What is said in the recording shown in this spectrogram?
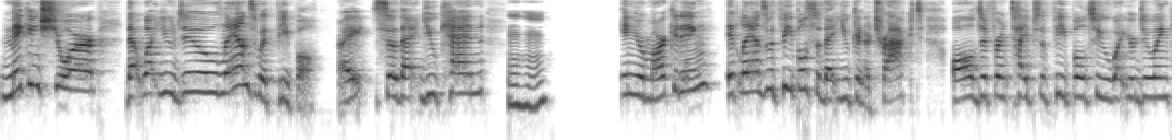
making sure that what you do lands with people, right? So that you can, mm-hmm. in your marketing, it lands with people so that you can attract all different types of people to what you're doing,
